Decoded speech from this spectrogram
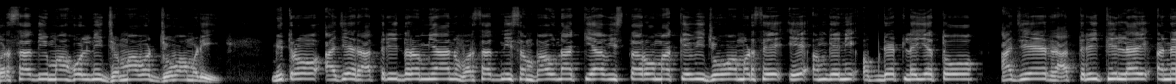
વરસાદી માહોલની જમાવટ જોવા મળી. મિત્રો, આજે રાત્રિ દરમિયાન વરસાદની સંભાવના કયા વિસ્તારોમાં કેવી જોવા મળશે એ અંગેની અપડેટ લઈએ તો આજે રાત્રિથી લઈ અને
